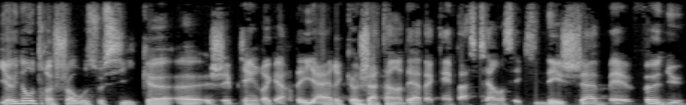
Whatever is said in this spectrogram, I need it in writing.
Il y a une autre chose aussi que euh, j'ai bien regardé hier et que j'attendais avec impatience et qui n'est jamais venue.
